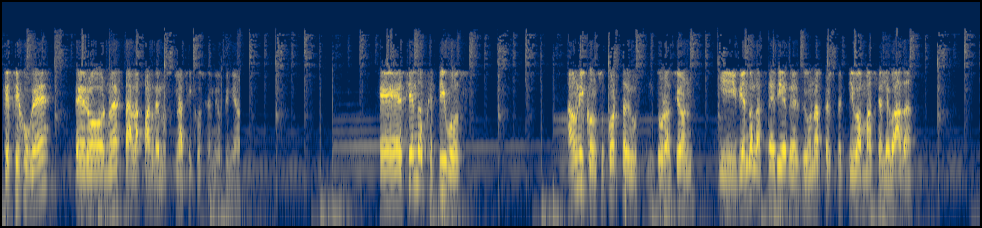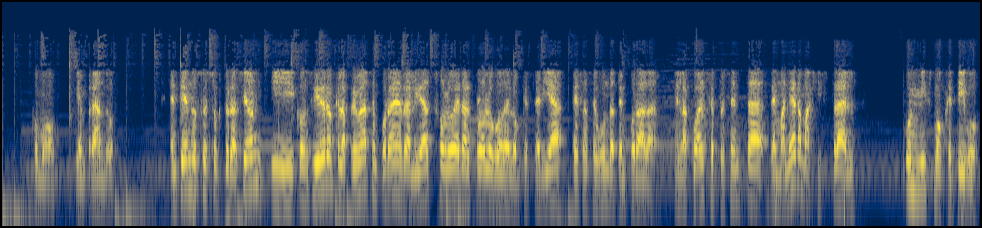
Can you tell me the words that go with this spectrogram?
que sí jugué, pero no está a la par de los clásicos, en mi opinión. Eh, siendo objetivos, aún y con su corta duración, y viendo la serie desde una perspectiva más elevada, como siempre ando, entiendo su estructuración y considero que la primera temporada en realidad solo era el prólogo de lo que sería esa segunda temporada, en la cual se presenta de manera magistral un mismo objetivo,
